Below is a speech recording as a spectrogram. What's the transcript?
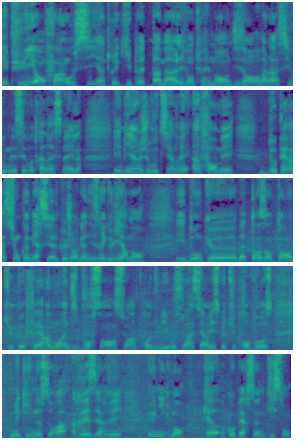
Et puis enfin aussi un truc qui peut être pas mal éventuellement en disant voilà si vous me laissez votre adresse mail, eh bien je vous tiendrai informé d'opérations commerciales que j'organise régulièrement. Et donc euh, bah, de temps en temps tu peux faire un moins 10% sur un produit ou sur un service que tu proposes, mais qui ne sera réservé uniquement qu'aux personnes qui sont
